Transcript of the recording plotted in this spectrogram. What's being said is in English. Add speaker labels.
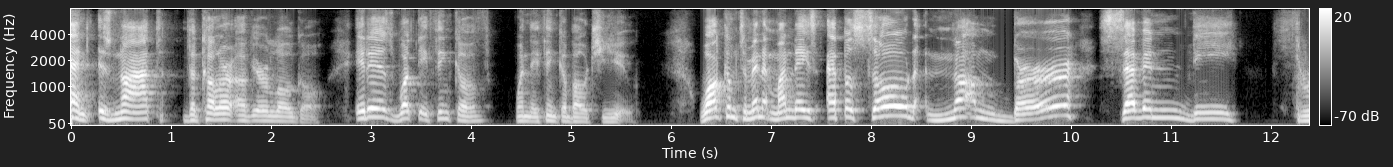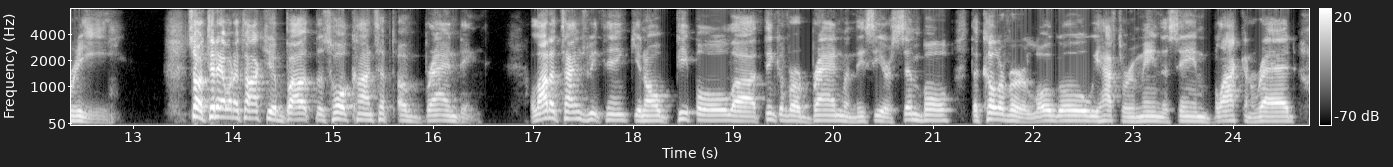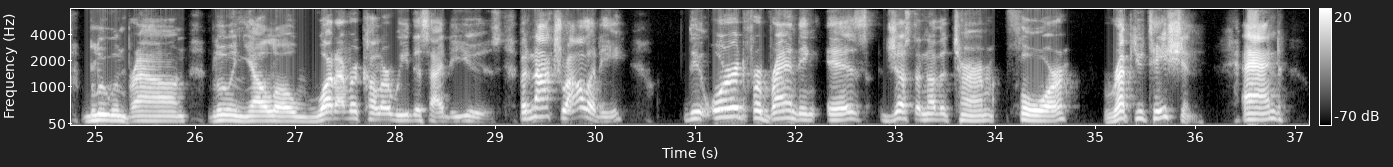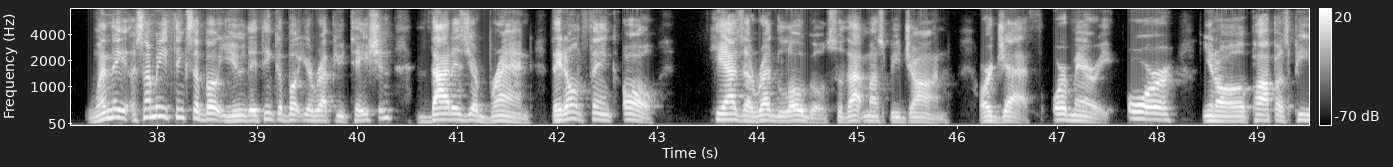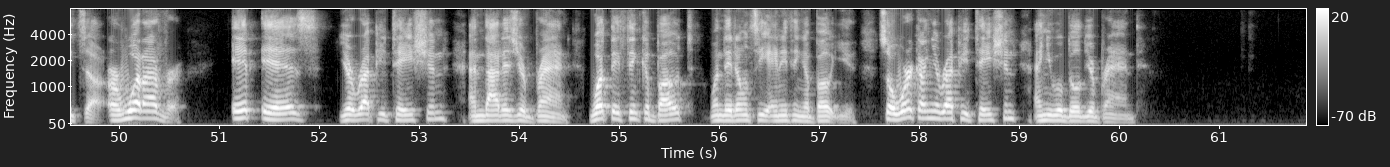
Speaker 1: brand is not the color of your logo, it is what they think of when they think about you. Welcome to Minute Mondays, episode number 73. So, today I want to talk to you about this whole concept of branding. A lot of times we think, you know, people uh, think of our brand when they see our symbol, the color of our logo. We have to remain the same black and red, blue and brown, blue and yellow, whatever color we decide to use. But in actuality, the word for branding is just another term for reputation. And when they somebody thinks about you, they think about your reputation. That is your brand. They don't think, oh, he has a red logo, so that must be John or Jeff or Mary or, you know, Papa's Pizza or whatever. It is your reputation and that is your brand. What they think about when they don't see anything about you. So work on your reputation and you will build your brand.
